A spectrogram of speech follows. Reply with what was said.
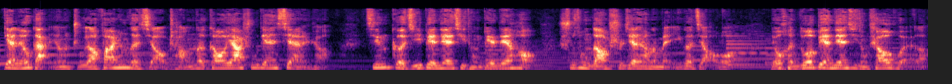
电流感应主要发生在较长的高压输电线上，经各级变电系统变电后，输送到世界上的每一个角落。有很多变电系统烧毁了，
